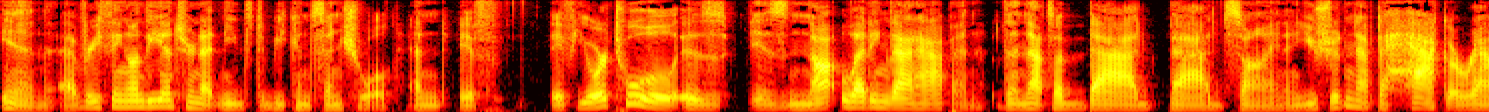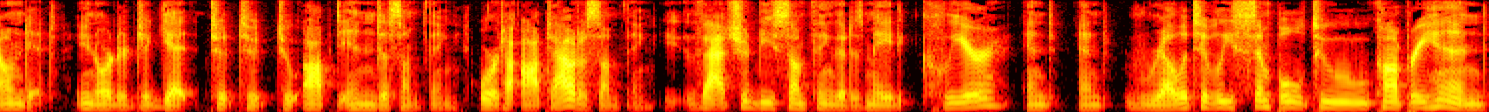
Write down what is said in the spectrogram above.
in. Everything on the internet needs to be consensual, and if if your tool is is not letting that happen, then that's a bad, bad sign. And you shouldn't have to hack around it in order to get to, to, to opt into something or to opt out of something. That should be something that is made clear and and relatively simple to comprehend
